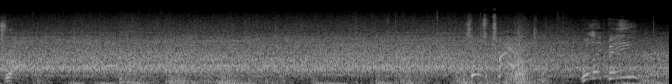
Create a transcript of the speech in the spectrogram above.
drop. She's trapped. Will it be?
